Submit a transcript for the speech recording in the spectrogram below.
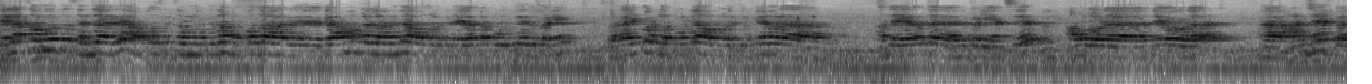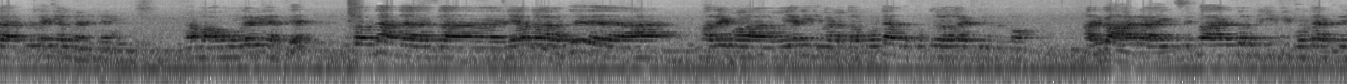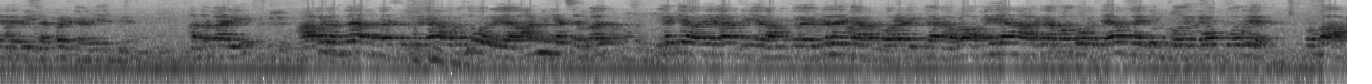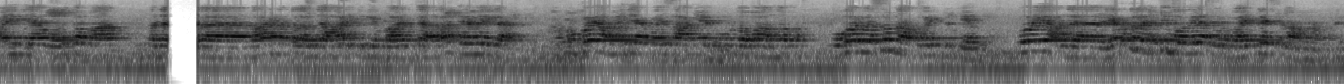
எல்லா சமூகத்தும் செஞ்சாரு ஆப்போசிட் சமூகத்துக்கு தான் முப்பத்தாறு கிராமங்கள்ல வந்து அவங்களுக்கு நிலத்தை கொடுத்து இது பண்ணி ஹைகோர்ட்ல போட்டு அவங்களுக்கு ஃபேவரா அந்த இடத்த இது பண்ணியாச்சு. அவங்களோட தேவரோட அண்ணன் இப்ப பிள்ளைகள் நினைக்கிறேன். ஆமா அவங்க உறவினருக்கு இப்ப வந்து அந்த நிலங்களை வந்து மதுரை மா- உயர்நீதிமன்றத்துல போட்டு அந்த சொத்துக்கள் எல்லாம் எடுத்துட்டு இருக்கோம். அதுக்கு ஆர்டர் ஆயிடுச்சு. இப்ப அதுக்கு வந்து ஈபி போட்டு அடுத்து ஸ்டெப் எடுக்க வேண்டியிருக்கு அந்த மாதிரி. அவர் வந்து அந்த மாதிரி சொல்லுங்க அவர் வந்து ஒரு ஆன்மீக செம்மல் இலக்கிய வரையெல்லாம் அப்படிங்கிற நமக்கு விடுதலைக்காக போராடிக்கார் அவ்வளவு அமைதியான ஆளுங்க. நம்ம வந்து ஒரு தேவ செய்திக்கு போது போகும்போது ரொம்ப அமைதியா ஒழுக்கமா அந்த வாகனத்துல வந்து ஆடிக்கிட்டு பாடிட்டு அதெல்லாம் தேவையில்லை. நம்ம போய் அமைதியா போய் சாமியை கும்பிட்டோமா அந்த ஒவ்வொரு வருஷம் நான் போயிட்டு இருக்கேன் போய் அந்த இடத்துல நிற்கும் போதே அது ஒரு வைப்ரேஷன் ஆகும் நமக்கு.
